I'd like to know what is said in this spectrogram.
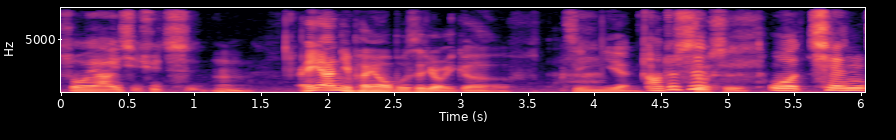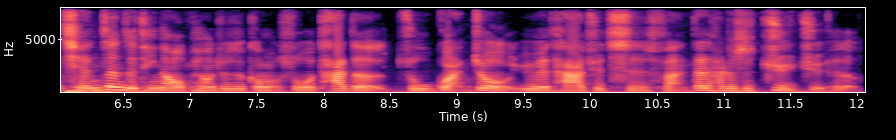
说要一起去吃。嗯，哎、欸、呀，啊、你朋友不是有一个经验哦，就是我前前阵子听到我朋友就是跟我说，他的主管就约他去吃饭，但是他就是拒绝了。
